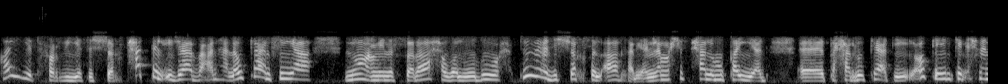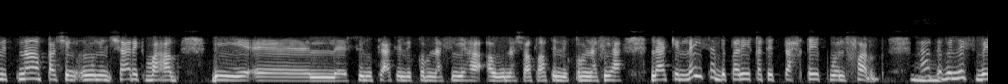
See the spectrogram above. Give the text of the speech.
تقيد حرية الشخص. حتى الإجابة عنها لو كان فيها نوع من الصراحة والوضوح تزعج الشخص الآخر. يعني لما يحس حاله مقيد آه تحركاتي أوكي يمكن إحنا نتناقش نقول نشارك بعض بالسلوكات اللي قمنا فيها أو النشاطات اللي قمنا فيها لكن ليس بطريقة التحقيق والفرض. هذا بالنسبة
